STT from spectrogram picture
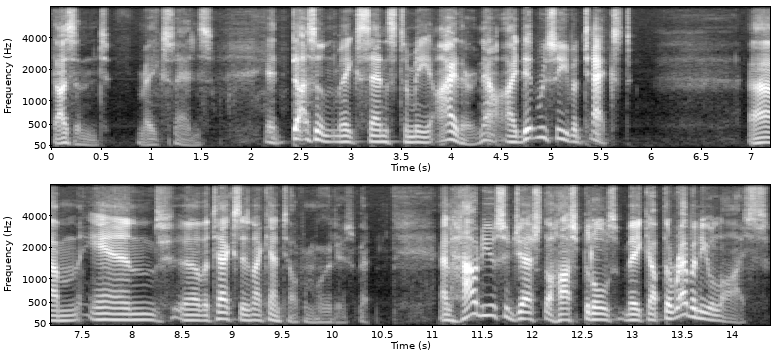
Doesn't make sense. It doesn't make sense to me either. Now, I did receive a text, um, and uh, the text is, and I can't tell from who it is, but, and how do you suggest the hospitals make up the revenue loss?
